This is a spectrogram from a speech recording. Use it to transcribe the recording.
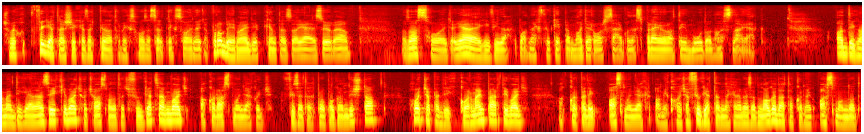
És amikor függetlenséghez egy pillanatra még hozzá szeretnék szólni, hogy a probléma egyébként ezzel a jelzővel az az, hogy a jelenlegi világban, legfőképpen Magyarországon ezt pejoratív módon használják. Addig, ameddig ellenzéki vagy, hogyha azt mondod, hogy független vagy, akkor azt mondják, hogy fizetett propagandista, hogyha pedig kormánypárti vagy, akkor pedig azt mondják, amikor, hogyha függetlennek nevezed magadat, akkor meg azt mondod,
